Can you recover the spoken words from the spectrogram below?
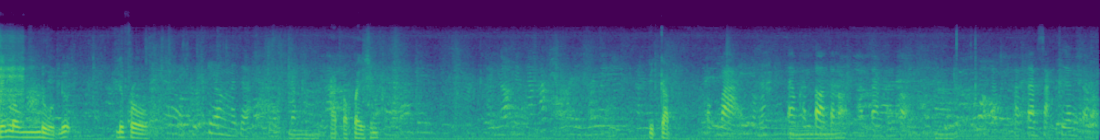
เสียงลมดูดหรือหรือโฟลคือเครื่องมันจะแบบอัดออกไปใช่ไหมปิดกลับบล็อกบ่ายนะตามขั้นตอนตลอดทำตามขั้นตอนทำตามสั่งเครื่องตลอด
